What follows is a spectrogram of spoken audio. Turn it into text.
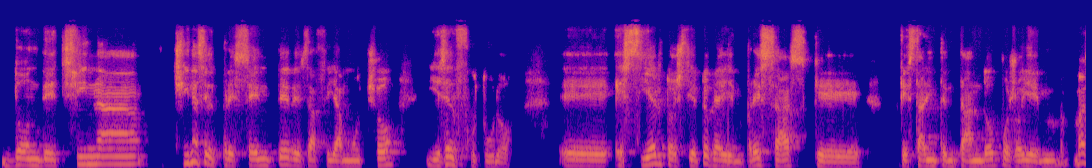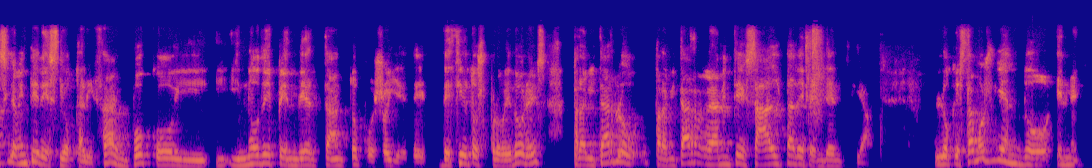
donde China China es el presente desde hace mucho y es el futuro. Eh, es cierto, es cierto que hay empresas que, están intentando, pues oye, básicamente deslocalizar un poco y, no depender tanto, pues oye, de, ciertos proveedores para evitarlo, para evitar realmente esa alta dependencia. Lo que estamos viendo en,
